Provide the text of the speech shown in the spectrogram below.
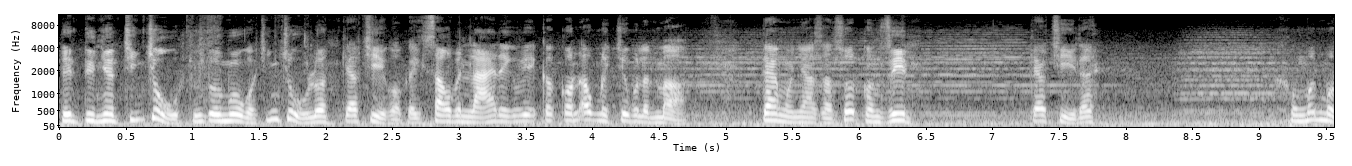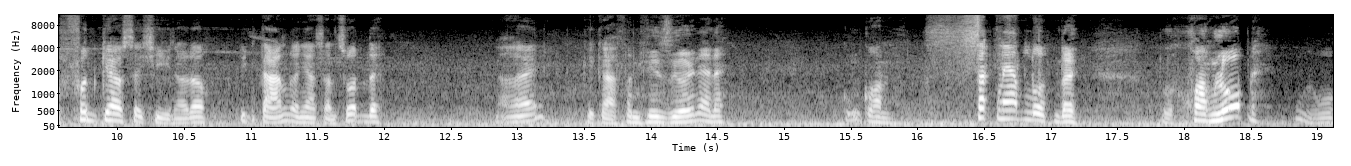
Tên tư nhân chính chủ, Chúng tôi mua của chính chủ luôn. Keo chỉ của cánh sau bên lái đây quý vị. Các con ốc này chưa một lần mở. Tem của nhà sản xuất còn zin. Keo chỉ đây. Không mất một phân keo sợi chỉ nào đâu. Tính tán của nhà sản xuất đây. Đấy, Kể cả phần phía dưới này đây. Cũng còn sắc nét luôn. Đây Khoang lốp đây Ui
